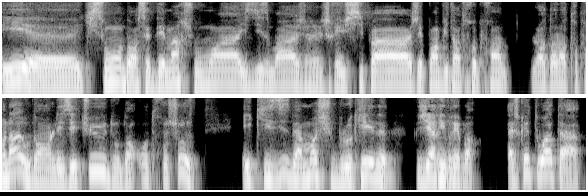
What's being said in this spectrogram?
et euh, qui sont dans cette démarche où moi, ils se disent, moi, je, je réussis pas, j'ai pas envie d'entreprendre dans l'entrepreneuriat ou dans les études ou dans autre chose et qui se disent, ben, moi, je suis bloqué, j'y arriverai pas. Est-ce que toi, as,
